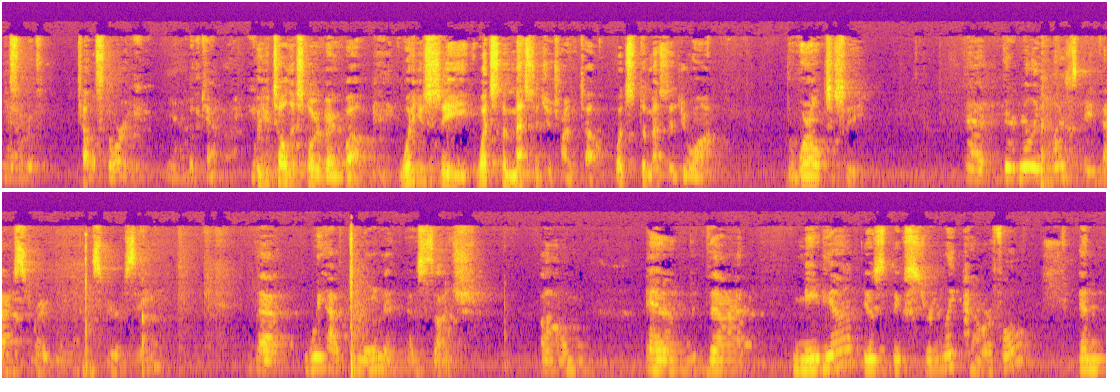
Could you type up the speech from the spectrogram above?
Yeah. to sort of tell a story Yeah. with a camera. Well, you told this story very well. What do you see? What's the message you're trying to tell? What's the message you want the world to see? that there really was a vast right wing conspiracy, that we have to name it as such, um, and that media is extremely powerful, and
